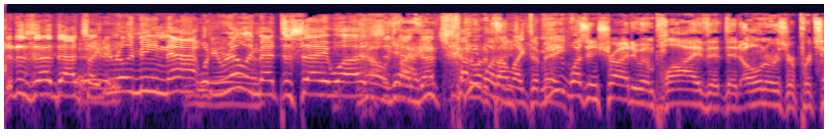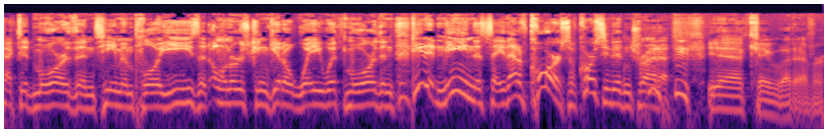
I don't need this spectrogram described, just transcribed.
Should have said that. So he didn't really mean that. What he really meant to say was It's yeah, like, he- that's kind of what it felt like to me. He wasn't trying to imply that, that owners are protected more than team employees, that owners can get away with more than. He didn't mean to say that, of course. Of course, he didn't try to. yeah, okay, whatever.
